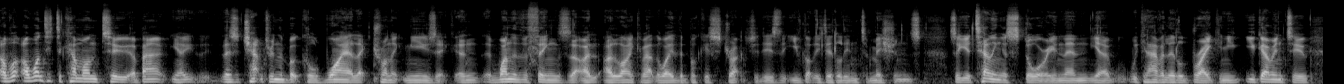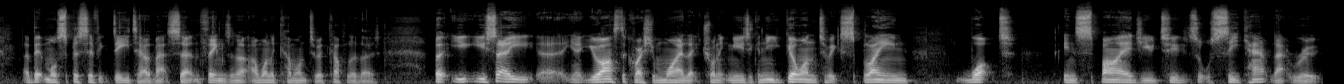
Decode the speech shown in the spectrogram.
I, w- I wanted to come on to about you know there's a chapter in the book called why electronic music and one of the things that I, I, like about the way the book is structured is that you've got these little intermissions. So you're telling a story and then you know we can have a little break and you, you go into a bit more specific detail about certain things and I, I want to come on to a couple of those. But you, you say uh, you know you ask the question why electronic music? And you go on to explain what inspired you to sort of seek out that route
